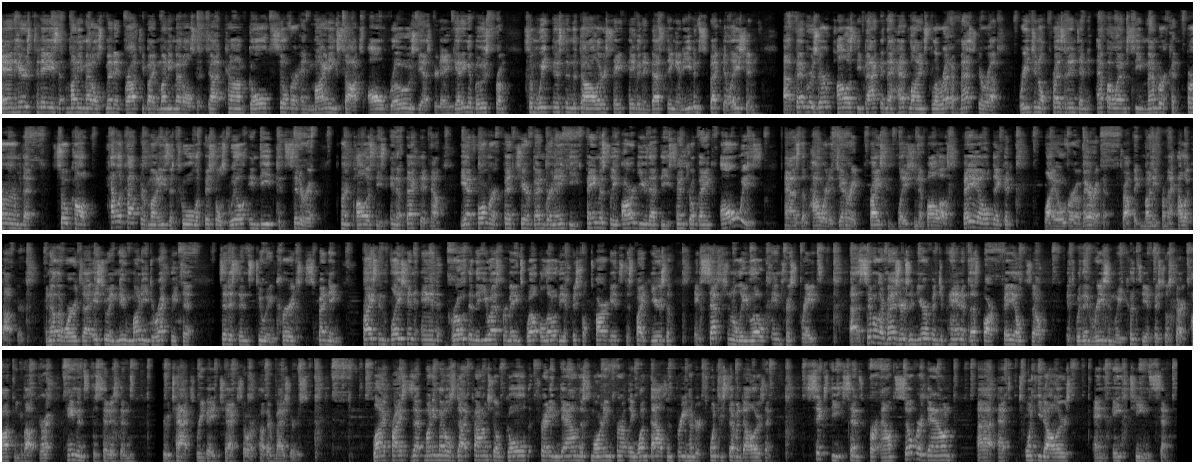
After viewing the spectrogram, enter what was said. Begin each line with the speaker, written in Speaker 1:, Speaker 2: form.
Speaker 1: And here's today's Money Metals Minute brought to you by MoneyMetals.com. Gold, silver, and mining stocks all rose yesterday, getting a boost from some weakness in the dollar, safe haven investing, and even speculation. Uh, Fed Reserve policy back in the headlines. Loretta Mester, a regional president and FOMC member, confirmed that so called helicopter monies, a tool officials will indeed consider if current policies ineffective. Now, yet former Fed Chair Ben Bernanke famously argued that the central bank always has the power to generate price inflation. If all else failed, they could fly over America, dropping money from a helicopter. In other words, uh, issuing new money directly to citizens to encourage spending. Price inflation and growth in the U.S. remains well below the official targets despite years of exceptionally low interest rates. Uh, similar measures in Europe and Japan have thus far failed, so it's within reason we could see officials start talking about direct payments to citizens through tax rebate checks or other measures. Live prices at moneymetals.com show gold trading down this morning, currently $1,327.60 per ounce. Silver down uh, at $20.18.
